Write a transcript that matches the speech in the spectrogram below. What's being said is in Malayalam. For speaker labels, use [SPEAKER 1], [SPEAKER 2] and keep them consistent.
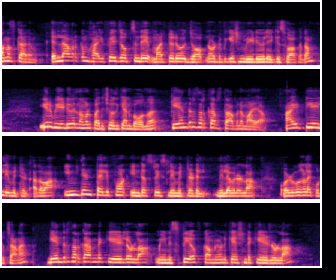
[SPEAKER 1] നമസ്കാരം. എല്ലാവർക്കും ഹൈഫൈ ജോബ്സിന്റെ മറ്റൊരു ജോബ് നോട്ടിഫിക്കേഷൻ വീഡിയോയിലേക്ക് സ്വാഗതം. ഈ ഒരു വീഡിയോയിൽ നമ്മൾ പരിശോധിക്കാൻ പോകുന്നത് കേന്ദ്ര സർക്കാർ സ്ഥാപനമായ ഐ ടി ഐ ലിമിറ്റഡ് അഥവാ ഇന്ത്യൻ ടെലിഫോൺ ഇൻഡസ്ട്രീസ് ലിമിറ്റഡിൽ നിലവിലുള്ള ഒഴിവുകളെക്കുറിച്ചാണ് കേന്ദ്ര സർക്കാരിന്റെ കീഴിലുള്ള മിനിസ്ട്രി ഓഫ് കമ്മ്യൂണിക്കേഷന്റെ കീഴിലുള്ള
